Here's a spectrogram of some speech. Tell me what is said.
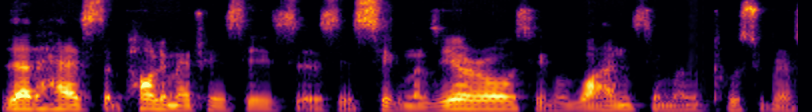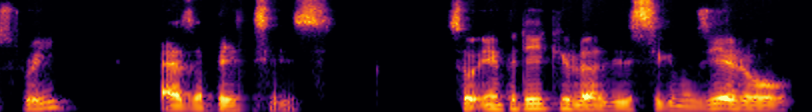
that has the Pauli matrices sigma zero, sigma one, sigma two, sigma three as a basis. So in particular, this sigma zero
